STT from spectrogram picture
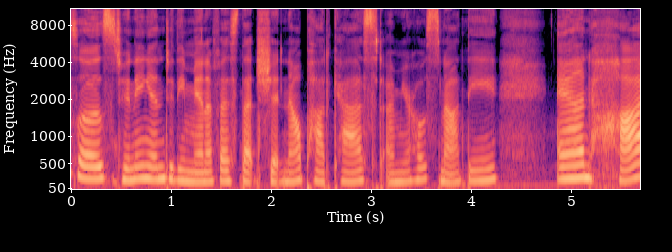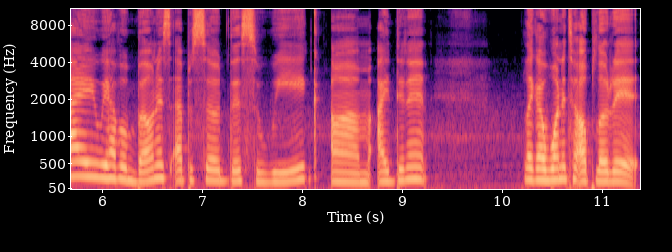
Tuning in to the Manifest That Shit Now podcast. I'm your host, Nathi. And hi, we have a bonus episode this week. Um, I didn't like I wanted to upload it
